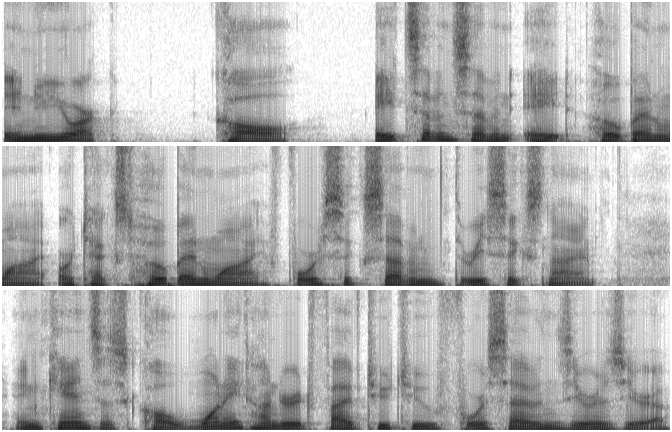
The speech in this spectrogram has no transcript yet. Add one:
In New York, call 877 8 HOPE NY or text HOPE NY 467 369. In Kansas, call 1 800 522 4700.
